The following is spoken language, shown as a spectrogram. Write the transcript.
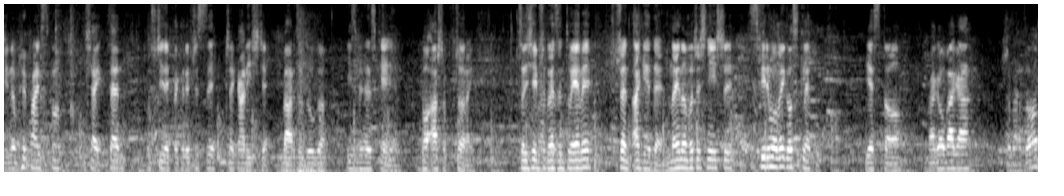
Dzień dobry Państwu. Dzisiaj ten odcinek, na który wszyscy czekaliście bardzo długo i z wytęsknieniem, bo aż od wczoraj. Co dzisiaj prezentujemy? Sprzęt AGD, najnowocześniejszy z firmowego sklepu. Jest to, uwaga, uwaga, proszę bardzo,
